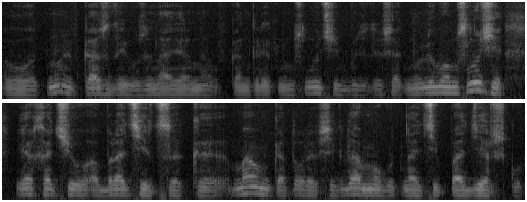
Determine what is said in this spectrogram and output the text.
Вот. Ну и каждый уже, наверное, в конкретном случае будет решать. Но в любом случае я хочу обратиться к мамам, которые всегда могут найти поддержку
